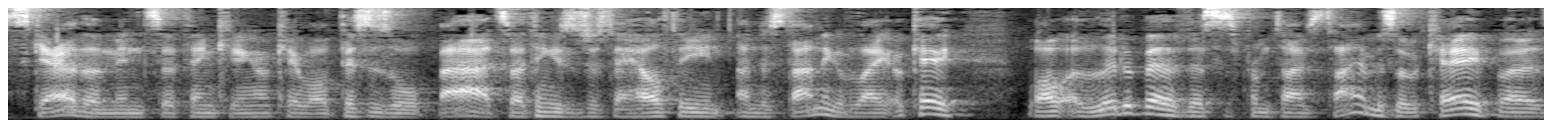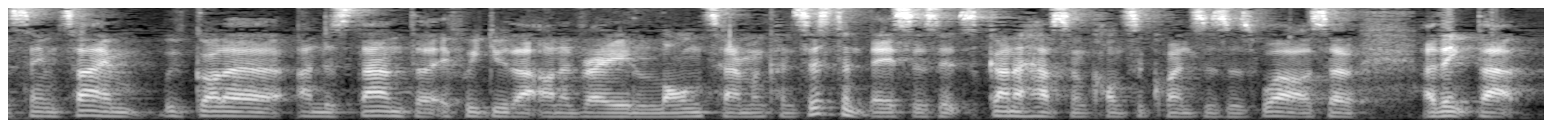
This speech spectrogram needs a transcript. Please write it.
scare them into thinking, okay, well, this is all bad. So I think it's just a healthy understanding of like, okay, well, a little bit of this is from time to time is okay, but at the same time, we've got to understand that if we do that on a very long term and consistent basis, it's going to have some consequences as well. So I think that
